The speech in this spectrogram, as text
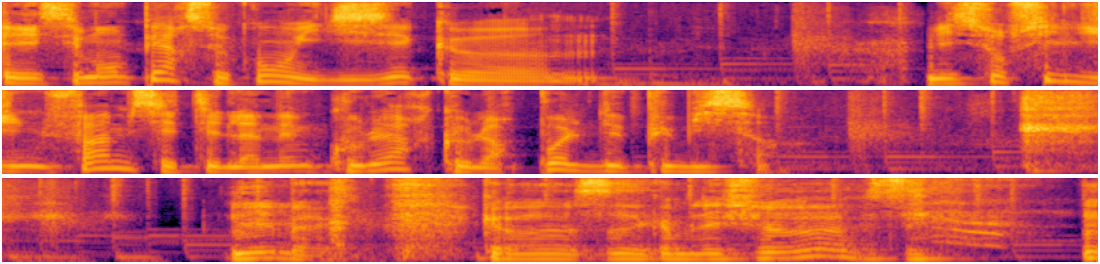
et c'est mon père, ce con, il disait que euh, les sourcils d'une femme, c'était de la même couleur que leur poil de pubis. Oui, bah, comme, les cheveux.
